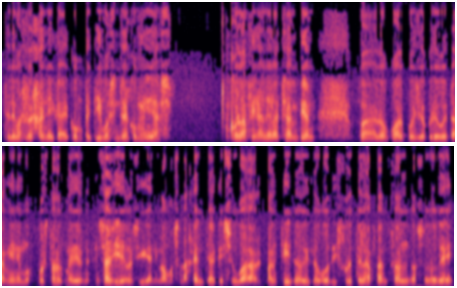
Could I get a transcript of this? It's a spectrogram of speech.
tenemos Jánica que competimos entre comillas con la final de la Champions, para lo cual pues yo creo que también hemos puesto los medios necesarios y animamos a la gente a que suba al partido y luego disfruten la fanzón, no solo de,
